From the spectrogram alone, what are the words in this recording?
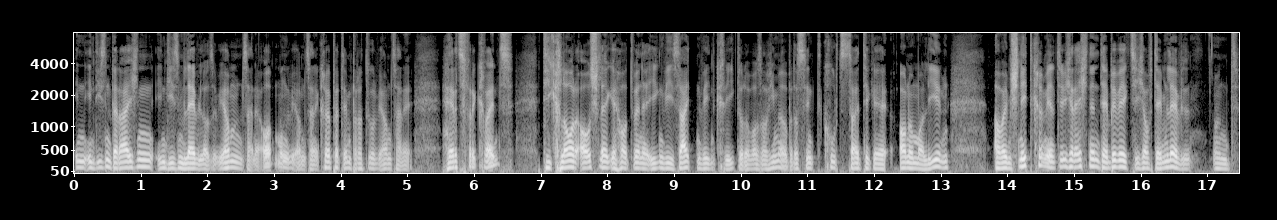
in, in diesen Bereichen, in diesem Level. Also wir haben seine Atmung, wir haben seine Körpertemperatur, wir haben seine Herzfrequenz, die klar Ausschläge hat, wenn er irgendwie Seitenwind kriegt oder was auch immer. Aber das sind kurzzeitige Anomalien. Aber im Schnitt können wir natürlich rechnen, der bewegt sich auf dem Level. Und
